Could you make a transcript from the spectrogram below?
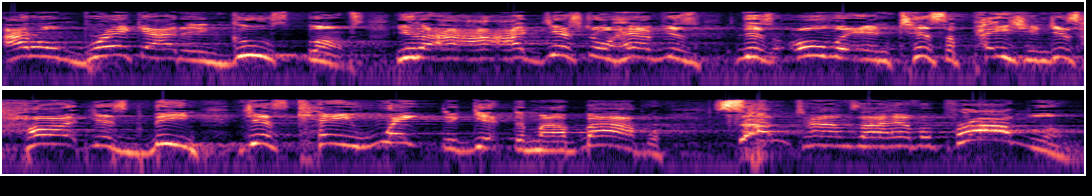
I don't break out in goosebumps. You know, I, I just don't have just this over anticipation, just heart just beating, just can't wait to get to my Bible. Sometimes I have a problem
